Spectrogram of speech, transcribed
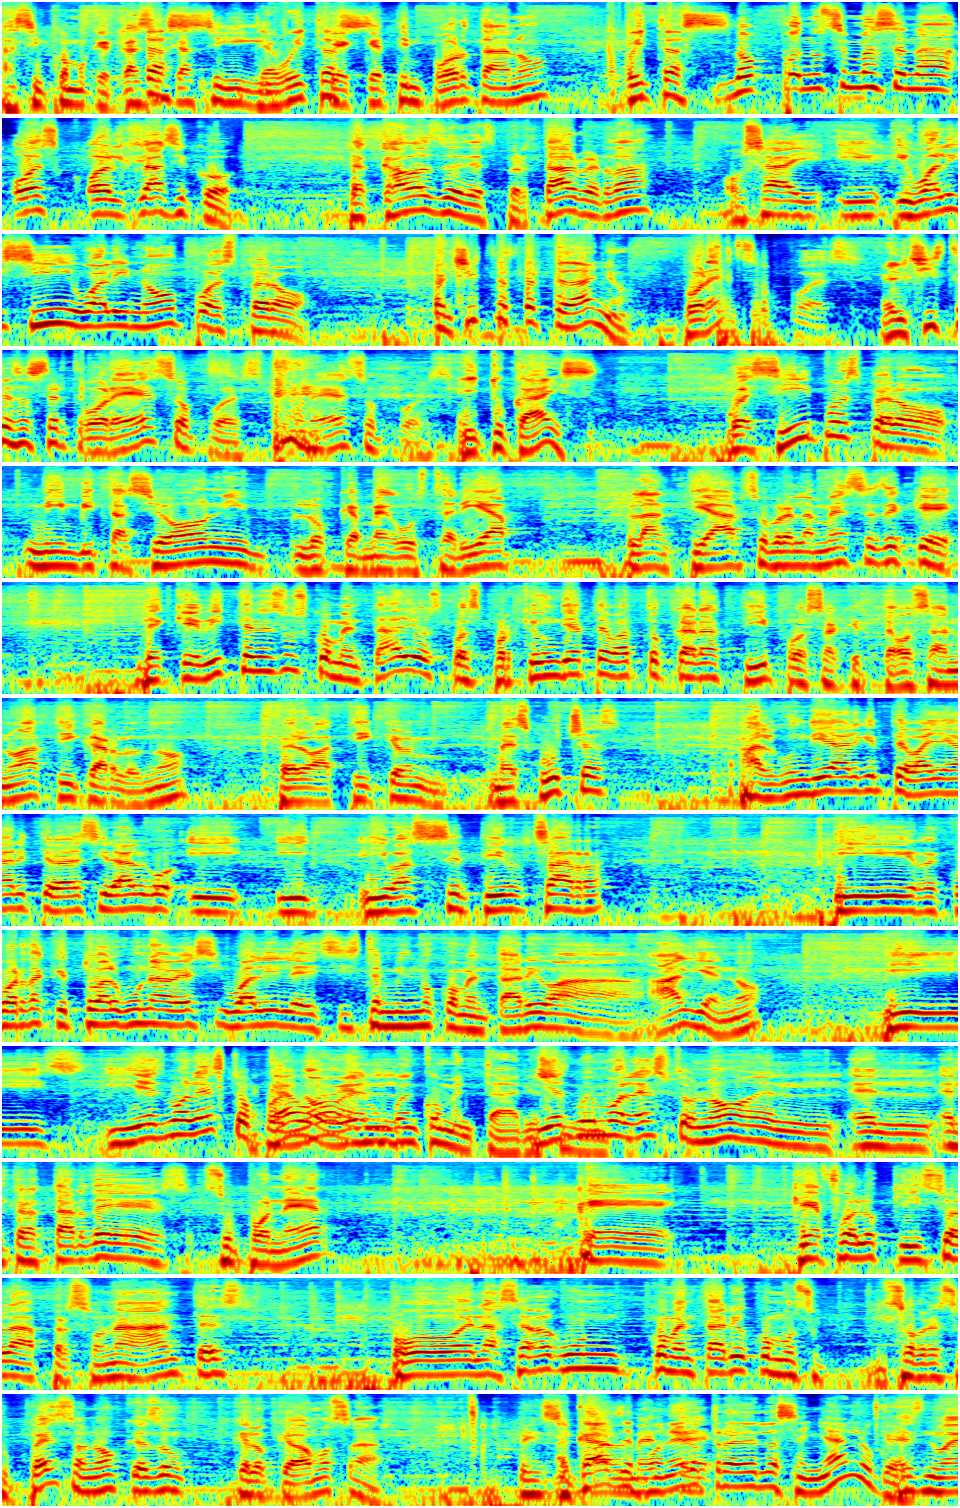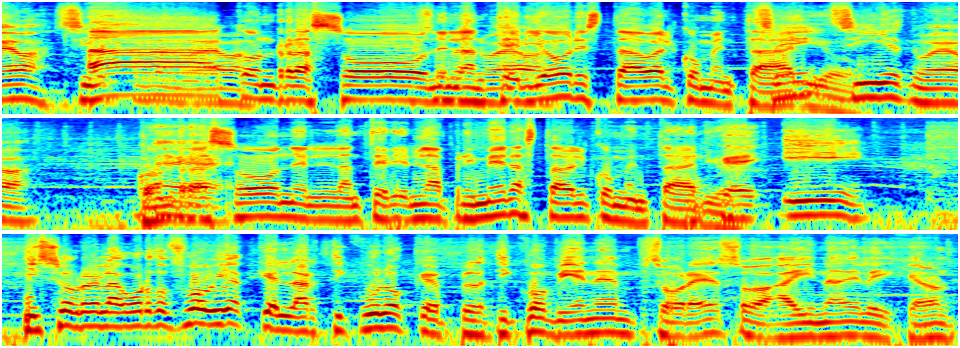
así como que casi casi que qué te importa, ¿no? Agüitas. No, pues no se me hace nada. O, es, o el clásico, te acabas de despertar, ¿verdad? O sea, y- y- igual y sí, igual y no, pues, pero El chiste es hacerte daño. por eso, pues. El chiste es hacerte Por eso, pues, por eso, pues. Y tú caes. Pues sí, pues, pero mi invitación y lo que me gustaría plantear sobre la mesa es de que de que eviten esos comentarios, pues porque un día te va a tocar a ti, pues a que te- o sea, no a ti, Carlos, ¿no? Pero a ti que me escuchas, algún día alguien te va a llegar y te va a decir algo y, y vas a sentir zarra. Y recuerda que tú alguna vez igual y le hiciste el mismo comentario a alguien, ¿no? Y, y es molesto, pues, ¿no? El- un buen comentario. y es muy molesto, ¿no? El, el- el tratar de suponer que qué fue lo que hizo la persona antes. O el hacer algún comentario como su- sobre su peso, ¿no? Que es lo que, lo que vamos a... ¿Acabas de poner otra vez la señal o qué? Es nueva, sí. ah, nueva. con razón. En nueva. anterior estaba el comentario. Sí, sí, es nueva. Con Eh, razón, en, el anterior, en la primera estaba el comentario. Y, y sobre la gordofobia, que el artículo que platicó viene sobre eso, ahí nadie le dijeron,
